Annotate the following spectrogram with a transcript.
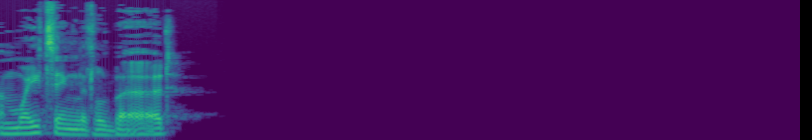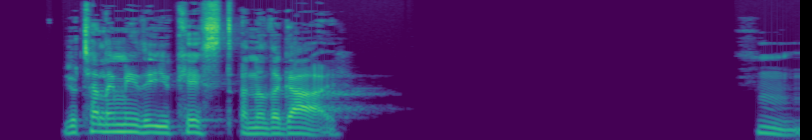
I'm waiting, little bird. You're telling me that you kissed another guy? Hmm.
